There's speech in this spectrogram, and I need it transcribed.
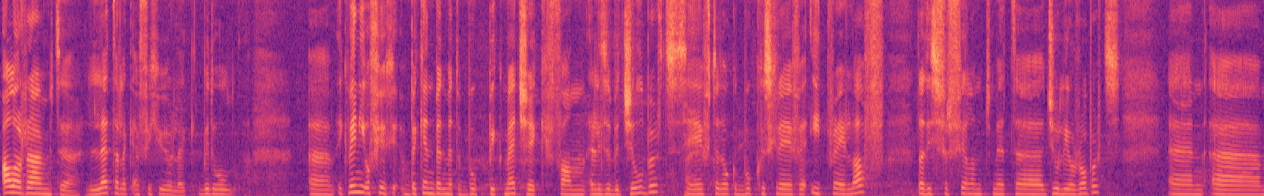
alle ruimte, letterlijk en figuurlijk, ik bedoel, eh, ik weet niet of je bekend bent met het boek Big Magic van Elizabeth Gilbert. Ze heeft ook het boek geschreven Eat, Pray, Love. Dat is verfilmd met eh, Julia Roberts. En ehm,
